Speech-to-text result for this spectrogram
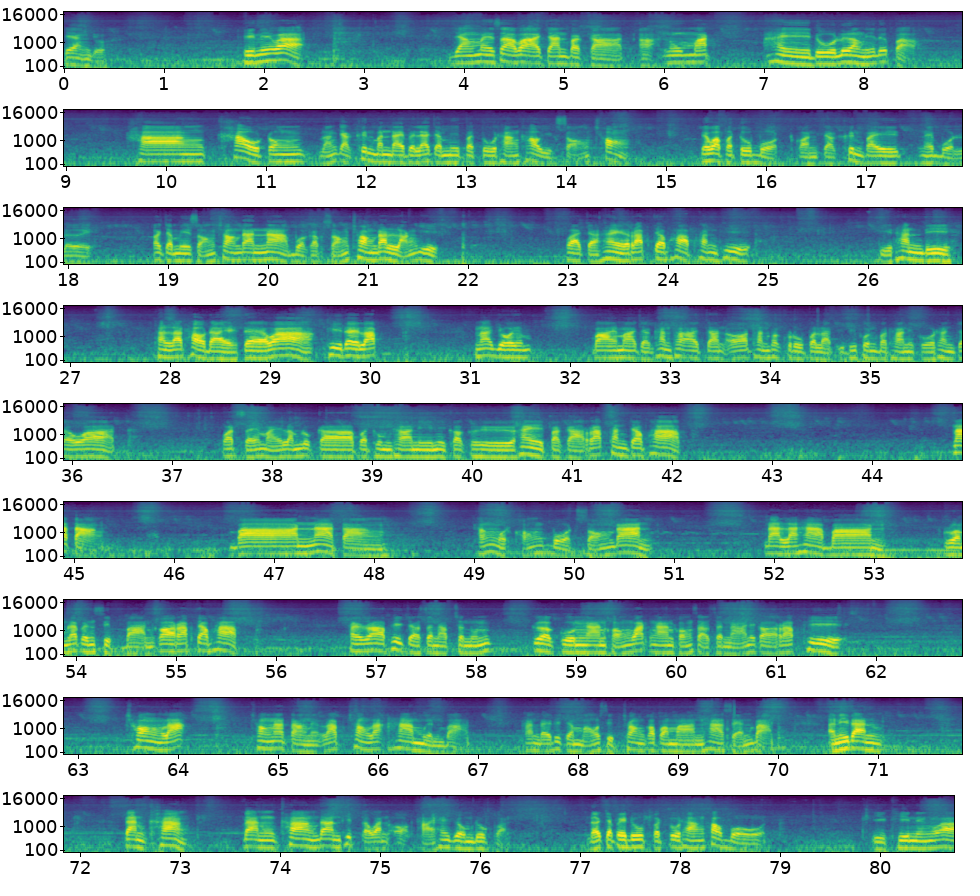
แจ้งอยู่ ทีนี้ว่า ยังไม่ทราบว่าอาจารย์ประกาศอนุมัติให้ดูเรื่องนี้หรือเปล่า ทางเข้าตรงหลังจากขึ้นบันไดไปแล้วจะมีประตูทางเข้าอีกสองช่อง เรียกว่าประตูโบสถ์ก่อนจะขึ้นไปในโบสถ์เลย ก็จะมีสองช่องด้านหน้าบวกกับสองช่องด้านหลังอีก ว่าจะให้รับเจ้าภาพท่านที่กี่ท่านดี ท่านละเท่าใด แต่ว่าที่ได้รับนโยบายมาจากท่านพระอาจารย์ออสท่านพระครูประหลัดอิทธิพลประธานิโกท่านเจ้าวาดวัดสายไหมลำลูกกาปทุมธานีนี่ก็คือให้ประกาศรับท่านเจ้าภาพ หน้าต่าง บานหน้าต่างทั้งหมดของโบสถ์สองด้าน ด้านละห้าบาน รวมแล้วเป็นสิบบานก็รับเจ้าภาพ ใครว่าพี่จะสนับสนุนเกื้อกูลงานของวัดงานของศาสนานี่ก็รับที่ช่องละช่องหน้าต่างเนี่ยรับช่องละห้าหมื่นบาท ท่านใดที่จะเหมาสิบช่องก็ประมาณห้าแสนบาท อันนี้ด้าน ด้านข้าง ด้านข้างด้านทิศตะวันออกถ่ายให้โยมดูก่อนแล้วจะไปดูประตูทางเข้าโบสถ์อีกทีหนึ่งว่า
